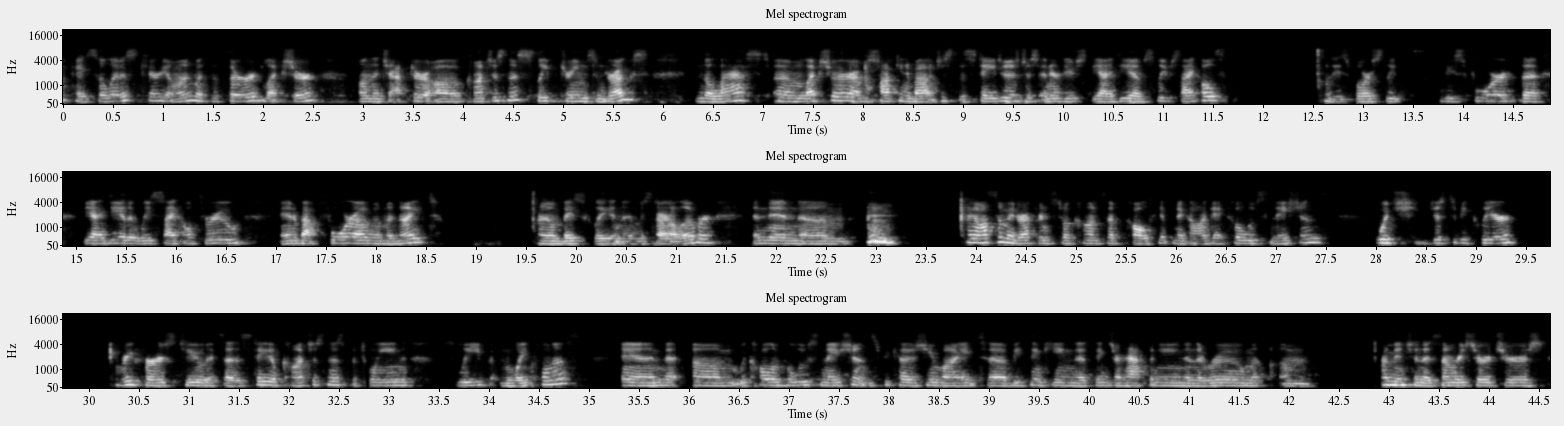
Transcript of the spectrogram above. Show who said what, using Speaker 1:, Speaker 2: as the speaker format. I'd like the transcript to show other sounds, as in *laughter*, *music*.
Speaker 1: Okay, so let us carry on with the third lecture on the chapter of consciousness, sleep, dreams, and drugs. In the last um, lecture, I was talking about just the stages, just introduced the idea of sleep cycles, these four sleep, these four, the, the idea that we cycle through and about four of them a night, um, basically, and then we start all over. And then um, *clears throat* I also made reference to a concept called hypnagogic hallucinations, which, just to be clear, refers to it's a state of consciousness between sleep and wakefulness. And um, we call them hallucinations because you might uh, be thinking that things are happening in the room. Um, I mentioned that some researchers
